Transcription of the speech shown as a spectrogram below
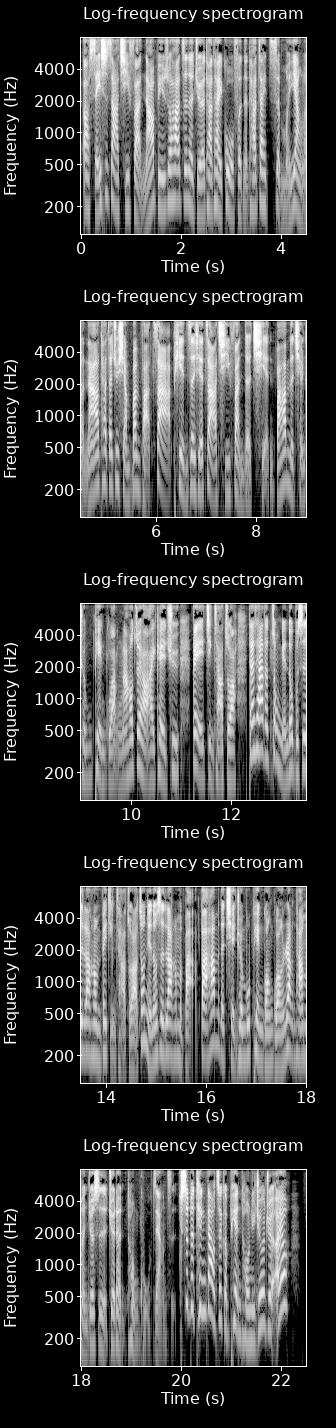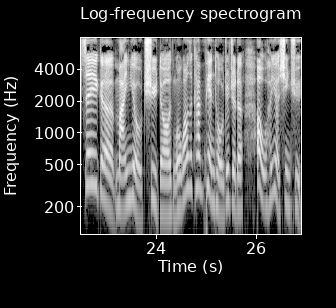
啊，谁是诈欺犯？然后比如说他真的觉得他太过分了，他再怎么样了，然后他再去想办法诈骗这些诈欺犯的钱，把他们的钱全部骗光，然后最好还可以去被警察抓。但是他的重点都不是让他们被警察抓，重点都是让他们把把他们的钱全部骗光光，让他们就是觉得很痛苦这样子。是不是听到这个片头，你就会觉得哎呦？这个蛮有趣的哦，我光是看片头我就觉得哦，我很有兴趣。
